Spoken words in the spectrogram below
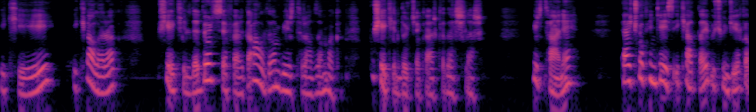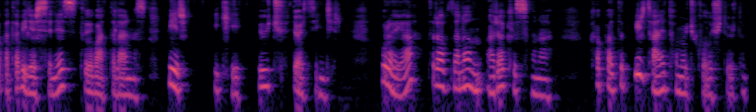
2, 2 alarak bu şekilde 4 seferde aldığım bir trabzan bakın. Bu şekilde duracak arkadaşlar. Bir tane eğer çok ince ise iki atlayıp üçüncüye kapatabilirsiniz tığ battılarınız. 1, 2, 3, 4 zincir. Buraya trabzanın ara kısmına kapatıp bir tane tomurcuk oluşturdum.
